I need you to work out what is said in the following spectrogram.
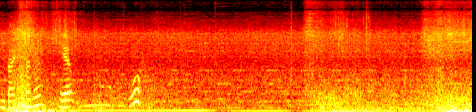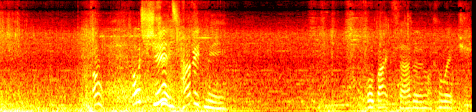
You backstabber? Yep. Ooh. Oh. oh Shit, shit! he carried me. Or backstab, I'm not sure which.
